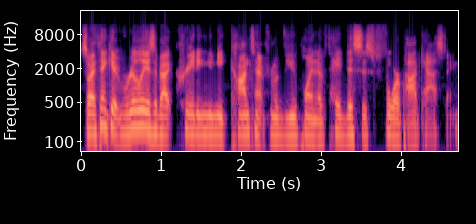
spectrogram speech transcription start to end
So I think it really is about creating unique content from a viewpoint of, hey, this is for podcasting.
